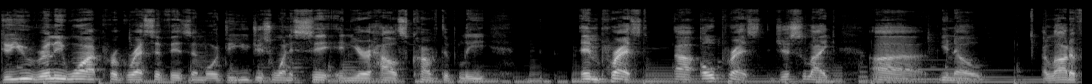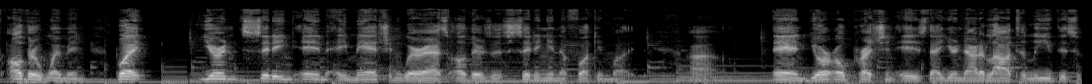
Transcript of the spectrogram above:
do you really want progressivism or do you just want to sit in your house comfortably impressed uh, oppressed just like uh, you know a lot of other women but you're sitting in a mansion whereas others are sitting in the fucking mud? Uh, and your oppression is that you're not allowed to leave this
